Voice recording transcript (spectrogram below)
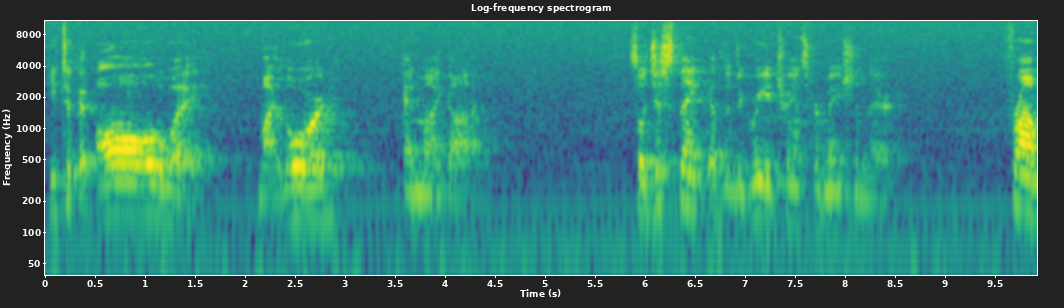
He took it all the way, my Lord and my God. So just think of the degree of transformation there. From,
